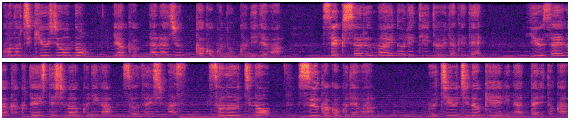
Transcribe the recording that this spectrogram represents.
この地球上の約70カ国の国ではセクシャルマイノリティというだけで有罪が確定してしまう国が存在します。そのうちの数カ国ではムチ打ちの刑になったりとか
